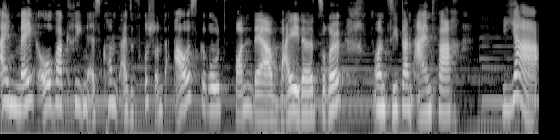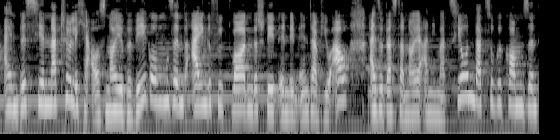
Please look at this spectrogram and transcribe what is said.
ein Makeover kriegen. Es kommt also frisch und ausgeruht von der Weide zurück und sieht dann einfach ja, ein bisschen natürlicher aus. Neue Bewegungen sind eingefügt worden, das steht in dem Interview auch. Also, dass da neue Animationen dazu gekommen sind,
